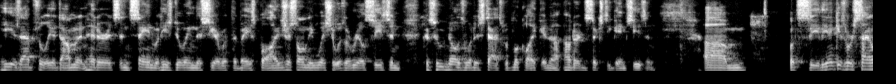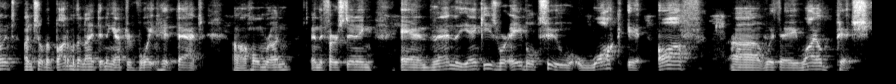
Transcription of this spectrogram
He is absolutely a dominant hitter. It's insane what he's doing this year with the baseball. I just only wish it was a real season because who knows what his stats would look like in a 160 game season. Um, let's see. The Yankees were silent until the bottom of the ninth inning after Voit hit that uh, home run in the first inning. And then the Yankees were able to walk it off uh, with a wild pitch.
